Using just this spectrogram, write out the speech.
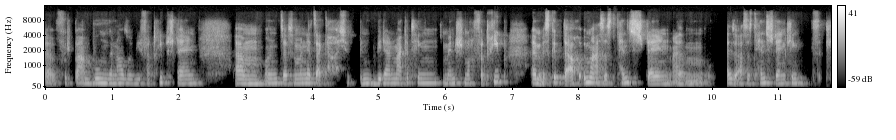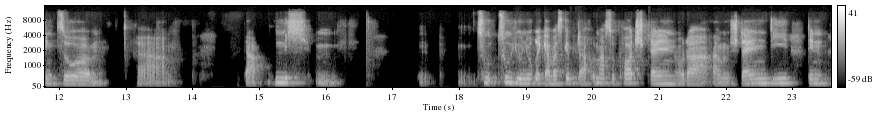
äh, furchtbar am Boom, genauso wie Vertriebsstellen. Ähm, und selbst wenn man jetzt sagt, oh, ich bin weder ein Marketingmensch noch Vertrieb, ähm, es gibt da auch immer Assistenzstellen. Ähm, also Assistenzstellen klingt, klingt so ähm, äh, ja, nicht zu, zu juniorig, aber es gibt auch immer Supportstellen oder ähm, Stellen, die den,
